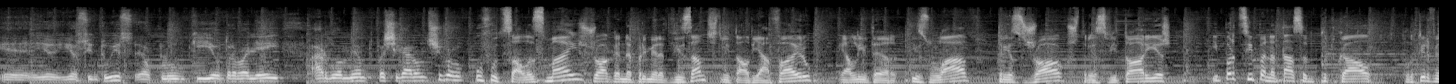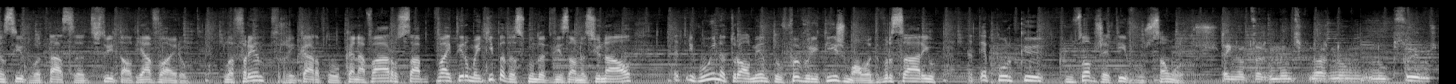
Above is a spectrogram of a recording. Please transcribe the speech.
é, eu, eu, sinto isso, é o clube que eu trabalhei arduamente para chegar onde chegou. O Futsal Azemais joga na primeira divisão distrital de Aveiro, é líder isolado, 13 jogos, 13 vitórias e participa na Taça de Portugal por ter vencido a Taça Distrital de Aveiro. Pela frente, Ricardo Canavarro sabe que vai ter uma equipa da 2 Divisão Nacional, atribui naturalmente o favoritismo ao adversário, até porque os objetivos são outros. Tem outros argumentos que nós não, não possuímos.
